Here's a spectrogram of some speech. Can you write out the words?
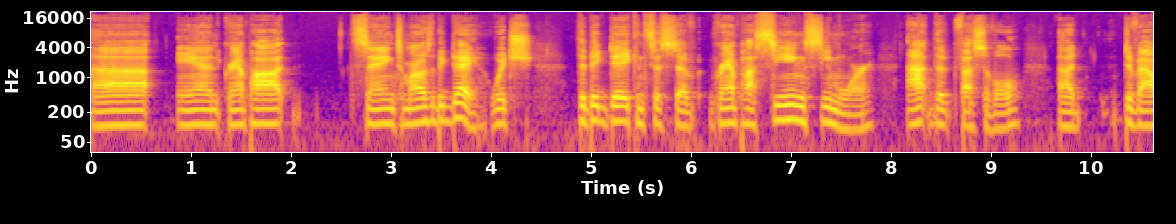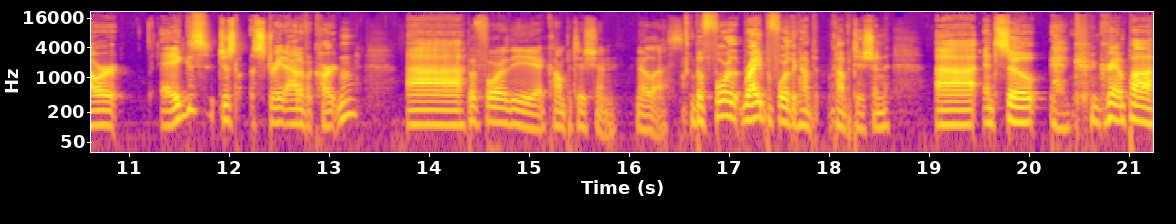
uh, and Grandpa saying tomorrow's the big day, which the big day consists of Grandpa seeing Seymour at the festival uh, devour eggs just straight out of a carton. Uh, Before the uh, competition, no less. before right before the comp- competition uh, and so grandpa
